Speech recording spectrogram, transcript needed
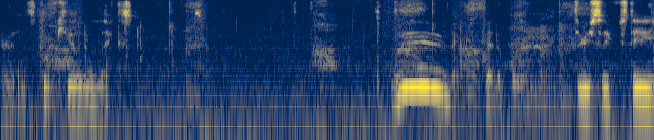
Alright, let's go kill the next. Woo! Next set of bullymon. 360.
